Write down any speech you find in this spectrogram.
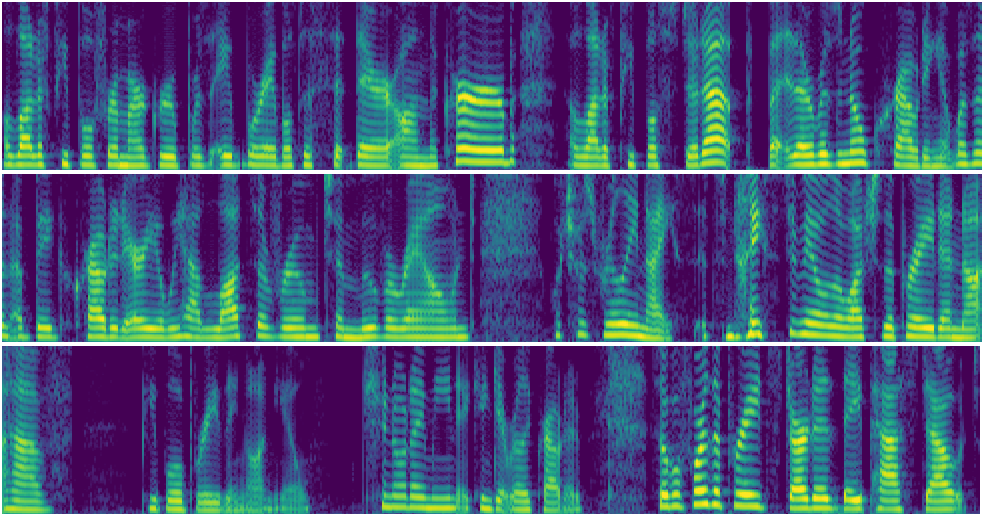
A lot of people from our group was able, were able to sit there on the curb. A lot of people stood up, but there was no crowding. It wasn't a big crowded area. We had lots of room to move around, which was really nice. It's nice to be able to watch the parade and not have people breathing on you. You know what I mean? It can get really crowded. So before the parade started, they passed out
